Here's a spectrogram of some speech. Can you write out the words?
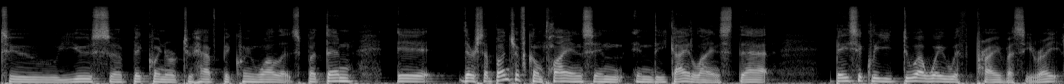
to use uh, Bitcoin or to have Bitcoin wallets, but then it, there's a bunch of compliance in in the guidelines that basically do away with privacy, right?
